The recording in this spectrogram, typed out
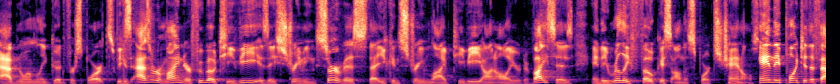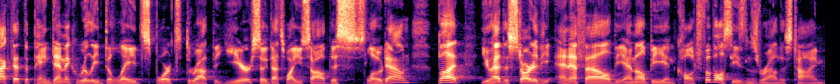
abnormally good for sports because as a reminder, Fubo TV is a streaming service that you can stream live TV on all your devices and they really focus on the sports channels. And they point to the fact that the pandemic really delayed sports throughout the year. So that's why you saw this slowdown. But you had the start of the NFL, the MLB, and college football seasons around this time,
